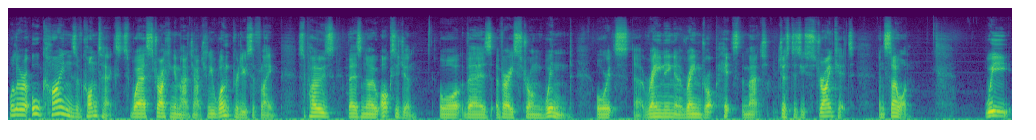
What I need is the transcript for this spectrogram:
Well, there are all kinds of contexts where striking a match actually won't produce a flame. Suppose there's no oxygen, or there's a very strong wind, or it's uh, raining and a raindrop hits the match just as you strike it, and so on. We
